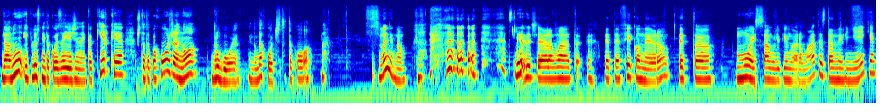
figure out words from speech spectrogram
Да, ну и плюс не такой заезженный, как кирки, что-то похожее, но другое. Иногда хочется такого. Но не нам. Следующий аромат э, это Nero. Это мой самый любимый аромат из данной линейки.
